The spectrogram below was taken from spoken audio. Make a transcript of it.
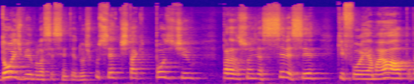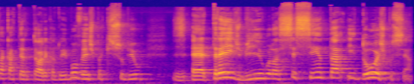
2,62%, destaque positivo para as ações da CVC, que foi a maior alta da carteira teórica do Ibovespa, que subiu é, 3,62%.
